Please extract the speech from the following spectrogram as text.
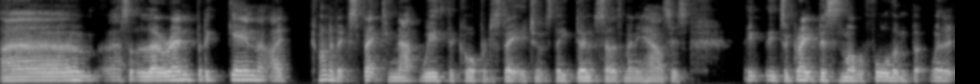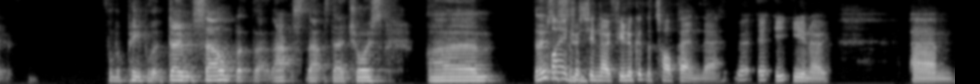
Um, that's at the lower end. But again, I kind of expecting that with the corporate estate agents, they don't sell as many houses. It, it's a great business model for them, but whether it, for the people that don't sell, but that, that's that's their choice. Um, those Quite interesting though. If you look at the top end there, you know, um,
